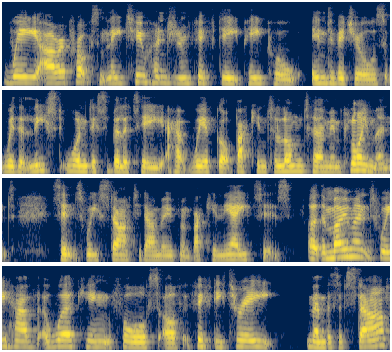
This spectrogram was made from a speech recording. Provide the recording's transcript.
we are approximately 250 people individuals with at least one disability have, we have got back into long-term employment since we started our movement back in the 80s at the moment we have a working force of 53 members of staff,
